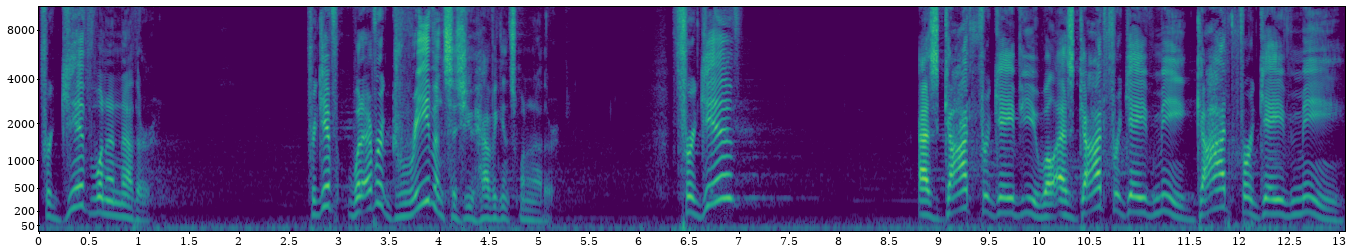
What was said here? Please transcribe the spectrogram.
Forgive one another. Forgive whatever grievances you have against one another. Forgive as God forgave you. Well, as God forgave me, God forgave me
